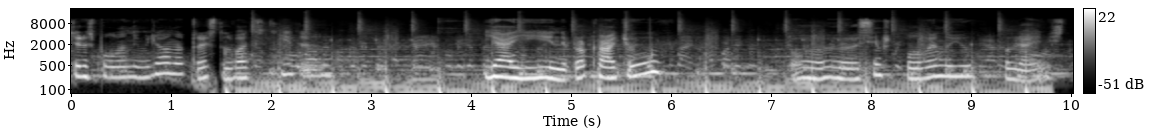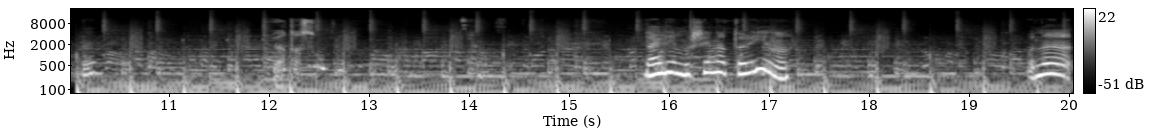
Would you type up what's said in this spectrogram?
4,5 мільйона, 320 їде. Я її не прокачував. 7,5 управляємість. Ну, це супер. Далі машина Торіно. Вона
